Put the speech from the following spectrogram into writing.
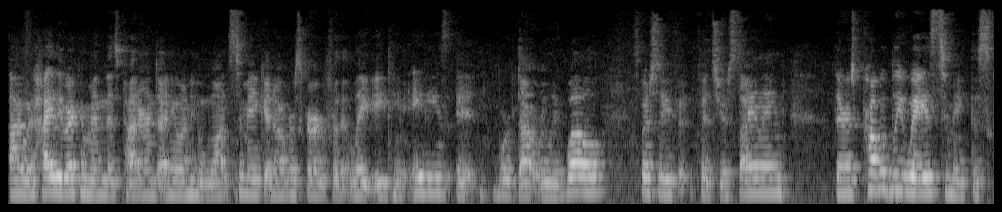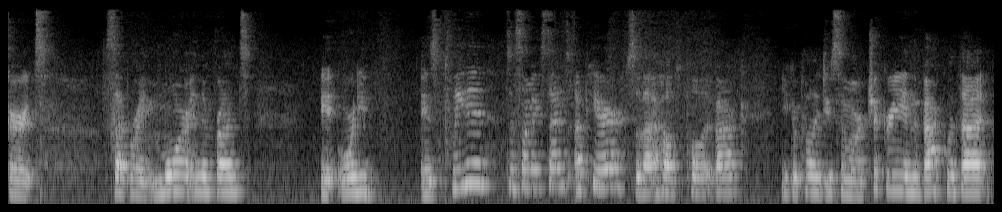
I would highly recommend this pattern to anyone who wants to make an overskirt for the late 1880s. It worked out really well, especially if it fits your styling. There's probably ways to make the skirt separate more in the front. It already is pleated to some extent up here, so that helps pull it back. You could probably do some more trickery in the back with that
